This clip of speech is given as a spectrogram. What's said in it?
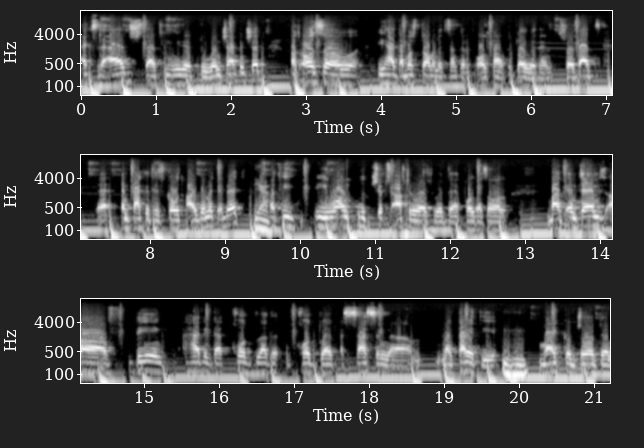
extra edge that he needed to win championship. But also he had the most dominant center of all time to play with him, so that uh, impacted his goat argument a bit. Yeah. But he he won two chips afterwards with uh, Pau Gasol. But in terms of being having that cold blooded cold blood assassin um, mentality, Michael Jordan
